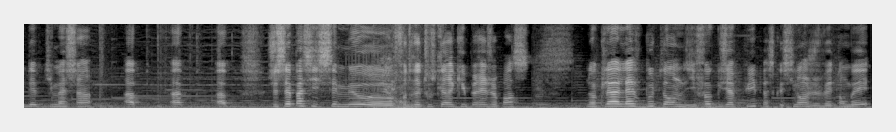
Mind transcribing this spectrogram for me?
des petits machins, hop, hop, hop. Je sais pas si c'est mieux, euh, faudrait tous les récupérer je pense. Donc là, lève bouton, il faut que j'appuie parce que sinon je vais tomber.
